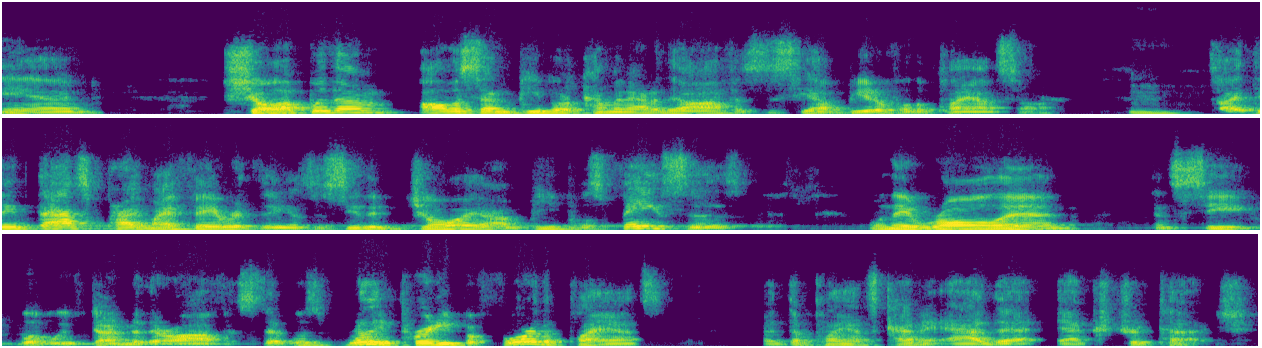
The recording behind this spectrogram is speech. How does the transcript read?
and show up with them, all of a sudden people are coming out of the office to see how beautiful the plants are. Mm. So I think that's probably my favorite thing is to see the joy on people's faces when they roll in and see what we've done to their office that was really pretty before the plants, but the plants kind of add that extra touch.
